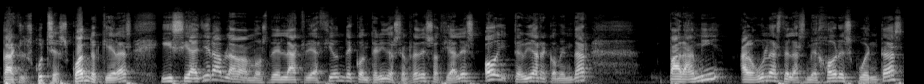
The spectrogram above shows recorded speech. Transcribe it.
para que lo escuches cuando quieras. Y si ayer hablábamos de la creación de contenidos en redes sociales, hoy te voy a recomendar para mí, algunas de las mejores cuentas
